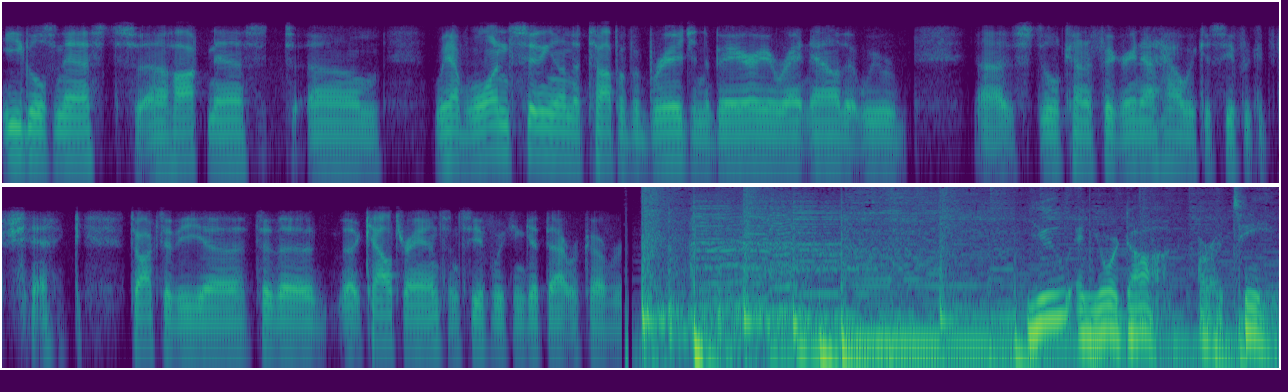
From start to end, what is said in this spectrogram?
eagles' nests, uh, hawk nests, um, we have one sitting on the top of a bridge in the Bay Area right now that we were uh, still kind of figuring out how we could see if we could talk to the uh, to the uh, Caltrans and see if we can get that recovered. You and your dog are a team.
